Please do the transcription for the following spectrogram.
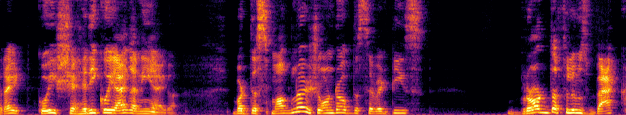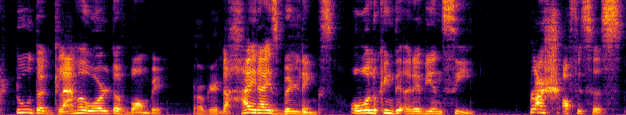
राइट right? कोई शहरी कोई आएगा नहीं आएगा। But the smuggler genre of the seventies brought the film back to the glamour world of Bombay the high rise buildings overlooking the Arabian sea plush office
